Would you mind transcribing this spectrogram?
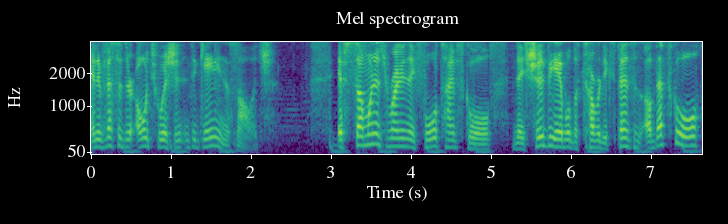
and invested their own tuition into gaining this knowledge. If someone is running a full-time school, they should be able to cover the expenses of that school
